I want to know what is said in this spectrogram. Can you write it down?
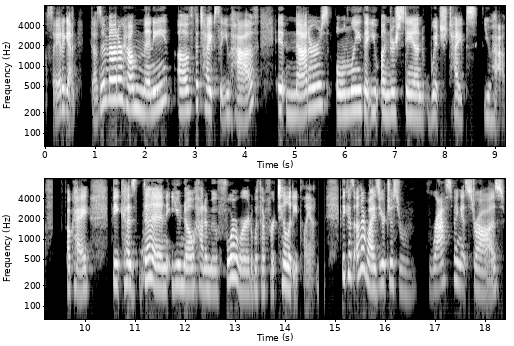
I'll say it again. Doesn't matter how many of the types that you have, it matters only that you understand which types you have. Okay. Because then you know how to move forward with a fertility plan. Because otherwise, you're just grasping at straws,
